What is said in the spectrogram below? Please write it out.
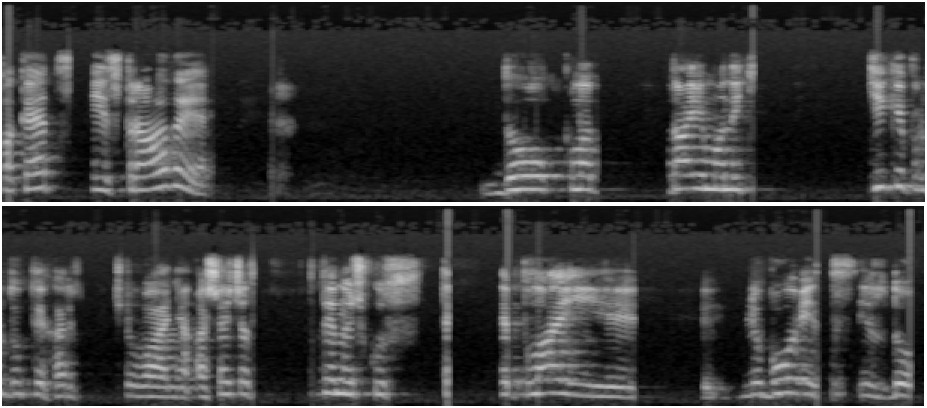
пакет цієї страви докладаємо не тільки продукти харчування, а ще частиночку з тепла і любові і здоров'я.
